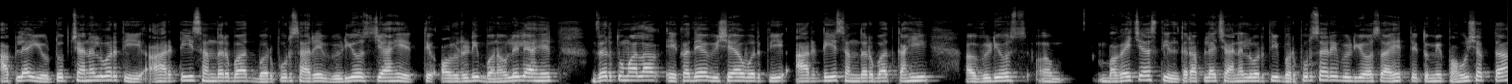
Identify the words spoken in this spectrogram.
आपल्या यूट्यूब चॅनलवरती आर टी संदर्भात भरपूर सारे व्हिडिओज जे आहेत ते ऑलरेडी बनवलेले आहेत. जर तुम्हाला एखाद्या विषयावरती आर टी संदर्भात काही व्हिडिओज बघायचे असतील तर आपल्या चॅनलवरती भरपूर सारे व्हिडिओज आहेत ते तुम्ही पाहू शकता.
